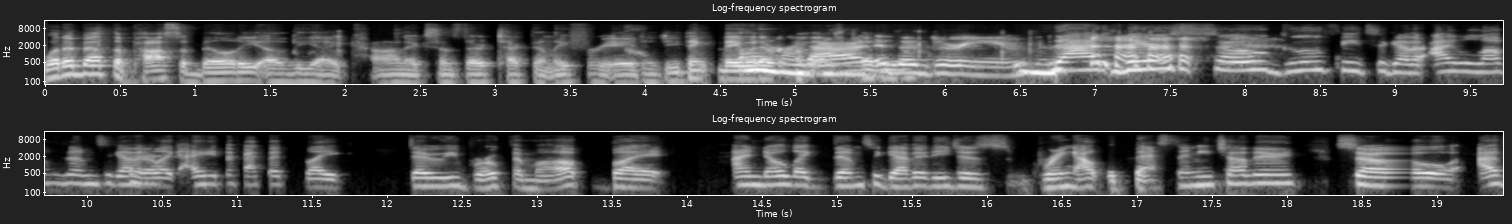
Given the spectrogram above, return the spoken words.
What about the possibility of the iconic since they're technically free agents? Do you think they would oh ever come That is a dream. That they're so goofy together. I love them together. Like I hate the fact that like WWE broke them up, but I know like them together, they just bring out the best in each other. So I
